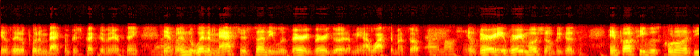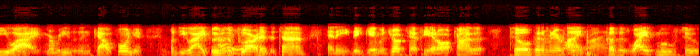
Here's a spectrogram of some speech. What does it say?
they was able to put him back in perspective and everything. And for him to win the Masters Sunday was very, very good. I mean, I watched it myself. Very It was very, very emotional because, and plus he was caught on a DUI. Remember, he was in California on DUI. He was Oh, in yeah. Florida at the time, and they they gave him a drug test. He had all kinds of pills in him and everything Right, right. because his wife moved to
